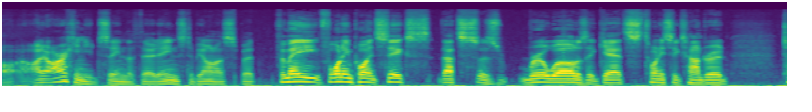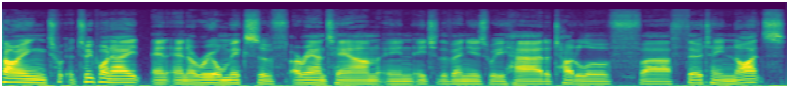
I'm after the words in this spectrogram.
I, I reckon you'd seen the 13s to be honest. But for me, 14.6, that's as real world as it gets. 2600, towing 2.8, and and a real mix of around town in each of the venues. We had a total of uh, 13 nights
